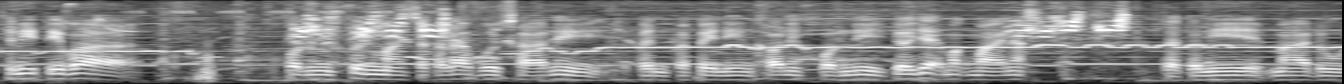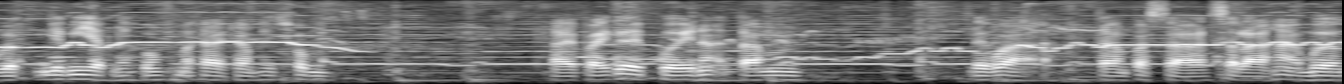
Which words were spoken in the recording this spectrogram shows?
ชนิดที่ว่า คนขึ้นมาสักการะบูชานี่เป็นประเพณีของเขาในคนนี่เยอะแยะมากมายนะ แต่ตอนนี้มาดูแบบเงียบๆนะผมมาถ่ายทำให้ชมถ่ายไปเรื่อยเปื่อยนะตามเรียกว่าตามภาษาสลาห้าเมือง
